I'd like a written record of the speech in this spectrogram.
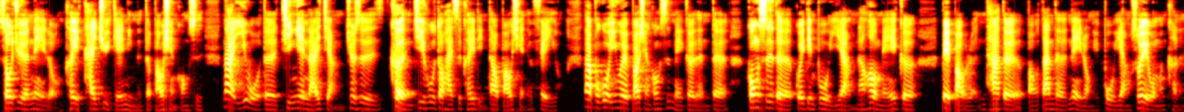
收据的内容可以开具给你们的保险公司。那以我的经验来讲，就是客人几乎都还是可以领到保险的费用。那不过因为保险公司每个人的公司的规定不一样，然后每一个被保人他的保单的内容也不一样，所以我们可能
